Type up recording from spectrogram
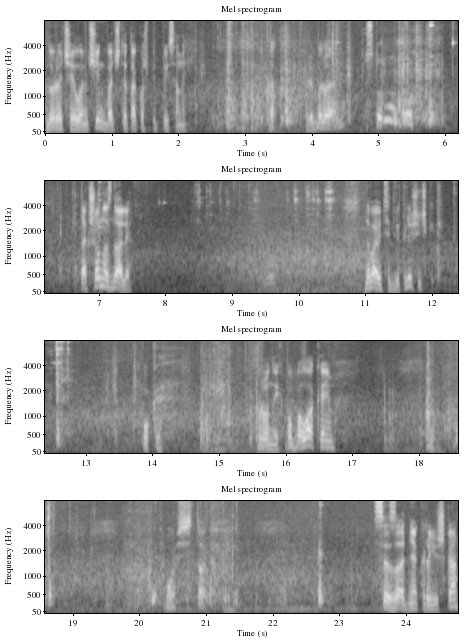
До речі, лончин, бачите, також підписаний. Так, прибираємо сторонку. Так, що у нас далі? Давай оці дві кришечки. Поки про них побалакаємо. Ось так. Це задня кришка.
